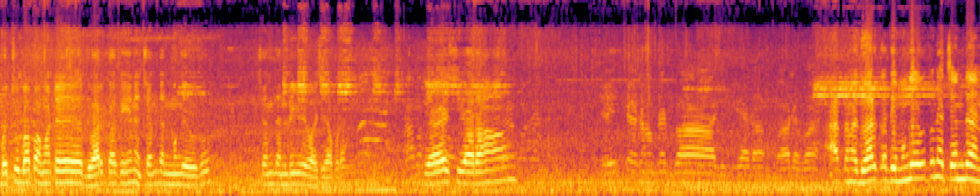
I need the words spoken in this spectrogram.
બચ્ચુ બાપા માટે દ્વારકાથી એને ચંદન મંગાવ્યું હતું. ચંદન લઈ આવ્યા છે આપણે. જય સિયારામ. આ તમે દ્વારકાથી મંગાવ્યું હતું ને ચંદન?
